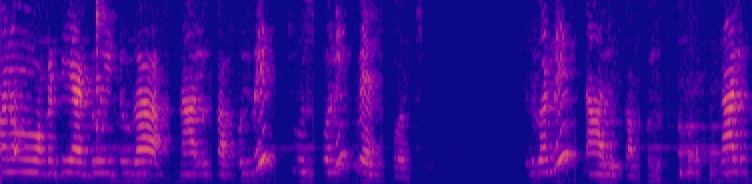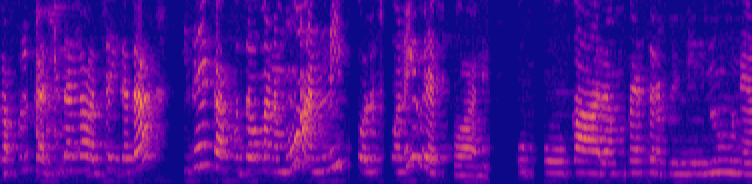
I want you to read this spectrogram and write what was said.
మనం ఒకటి అటు ఇటుగా నాలుగు కప్పులవి చూసుకొని వేసుకోవచ్చు. ఇదిగోండి నాలుగు కప్పులు. నాలుగు కప్పులు ఖచ్చితంగా వచ్చాయి కదా. ఇదే కప్పుతో మనము అన్ని కొలుచుకొని వేసుకోవాలి. ఉప్పు కారం పెసరపిండి నూనె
